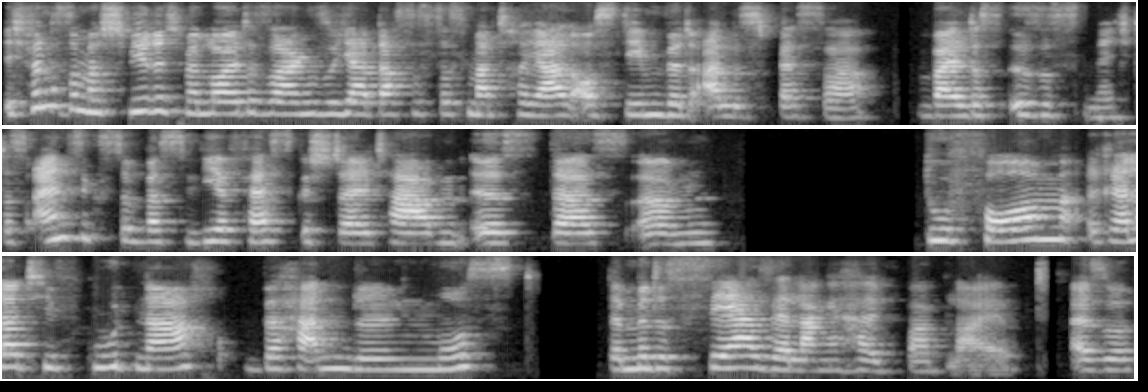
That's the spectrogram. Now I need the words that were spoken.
ich finde es immer schwierig, wenn Leute sagen, so, ja, das ist das Material, aus dem wird alles besser. Weil das ist es nicht. Das Einzige, was wir festgestellt haben, ist, dass ähm, du Form relativ gut nachbehandeln musst, damit es sehr, sehr lange haltbar bleibt. Also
